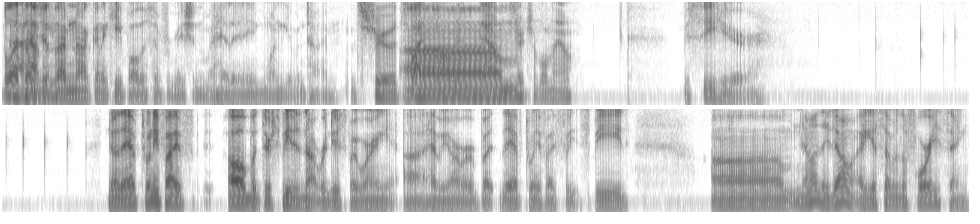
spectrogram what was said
Plus, I just. I'm not going to keep all this information in my head at any one given time. it's true it's why it's all written down and Um, searchable now Let me see here. No, they have 25. Oh, but their speed is not reduced by wearing uh, heavy armor, but they have 25 feet speed. Um, no, they don't. I guess that was a 4E thing.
